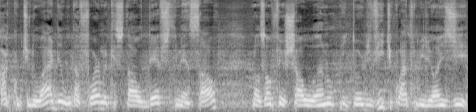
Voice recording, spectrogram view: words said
a continuar da forma que está o déficit mensal, nós vamos fechar o ano em torno de 24 milhões de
